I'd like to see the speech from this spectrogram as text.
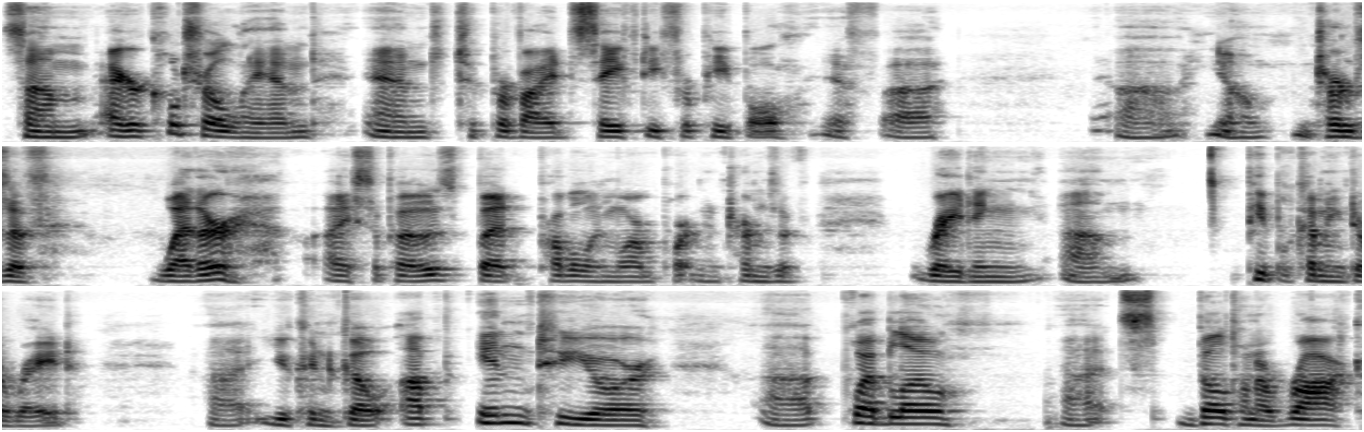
some agricultural land and to provide safety for people if, uh, uh, you know, in terms of weather, I suppose, but probably more important in terms of raiding um, people coming to raid. Uh, you can go up into your uh, Pueblo, uh, it's built on a rock.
